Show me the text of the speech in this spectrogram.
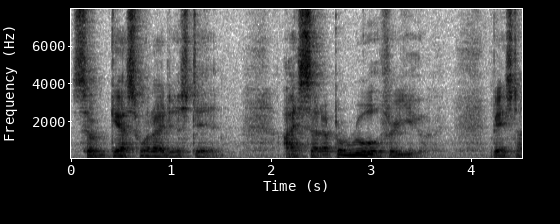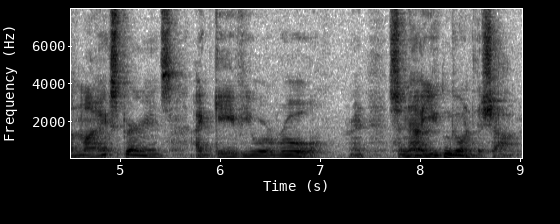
So guess what I just did? I set up a rule for you based on my experience, I gave you a rule, right? So now you can go into the shop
